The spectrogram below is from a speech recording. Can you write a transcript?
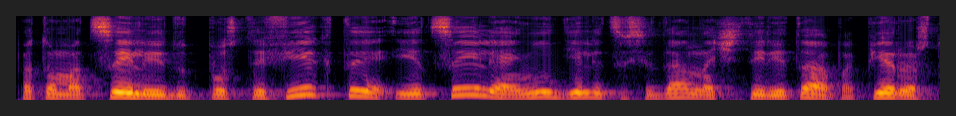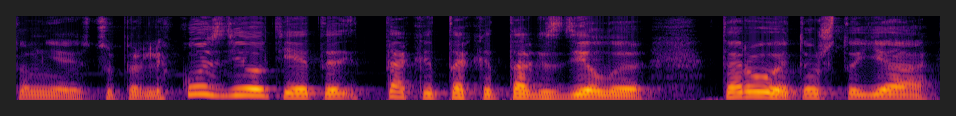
потом от цели идут постэффекты, и цели, они делятся всегда на 4 этапа. Первое, что мне супер легко сделать, я это так и так и так сделаю. Второе, то, что я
